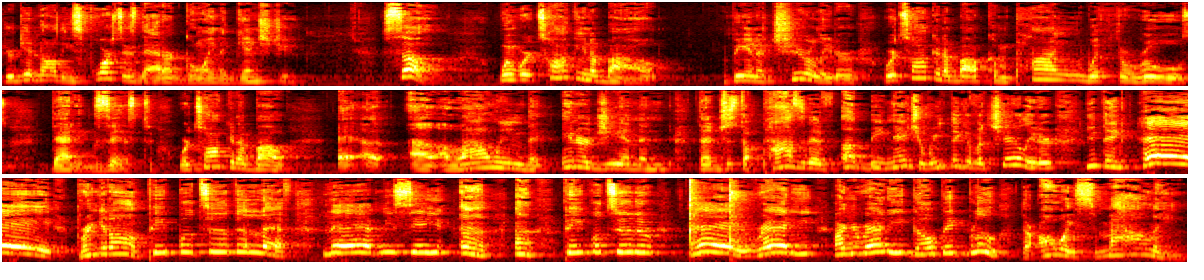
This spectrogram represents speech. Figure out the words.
you're getting all these forces that are going against you. So when we're talking about being a cheerleader we're talking about complying with the rules that exist. We're talking about uh, allowing the energy and then the just a positive upbeat nature. When you think of a cheerleader, you think, "Hey, bring it on, people to the left. Let me see you. Uh, uh, people to the hey, ready? Are you ready? Go big blue." They're always smiling.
